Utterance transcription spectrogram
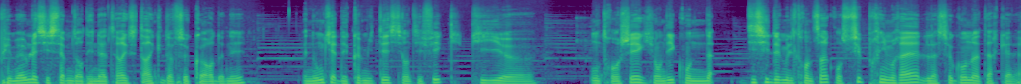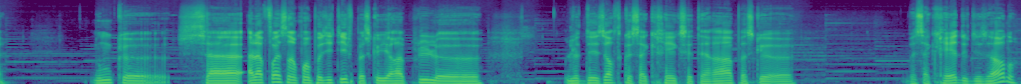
Puis même les systèmes d'ordinateurs, etc., qui doivent se coordonner. Et donc, il y a des comités scientifiques qui euh, ont tranché et qui ont dit qu'on d'ici 2035, on supprimerait la seconde intercalaire. Donc, euh, à la fois, c'est un point positif parce qu'il n'y aura plus le, désordre que ça crée, etc. Parce que ben, ça créait du désordre.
